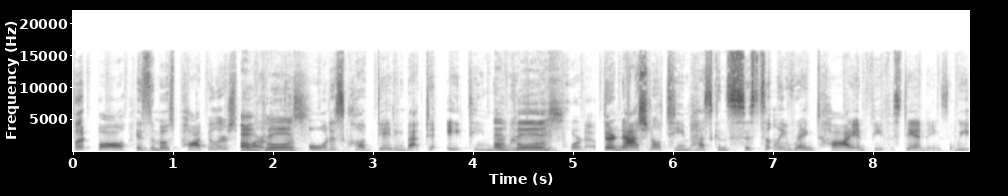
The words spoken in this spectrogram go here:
football is the most popular sport with course. their oldest club dating back to 1893 in Porto. Their national team has consistently ranked high in FIFA standings. We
